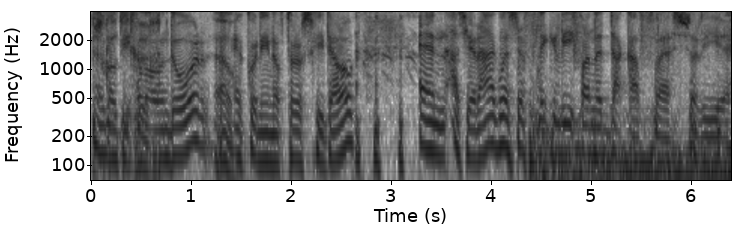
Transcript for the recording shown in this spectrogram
dan Schoot hij gewoon door. Oh. En kon hij nog terugschieten ook. en als je raak was, dan flikkerde hij van het dak af. eh, sorry. eh.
